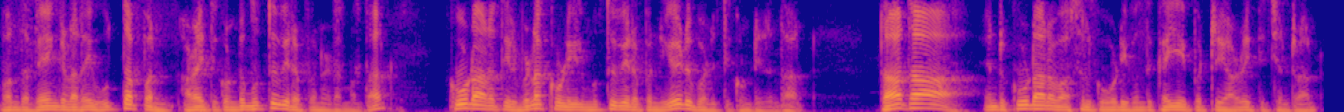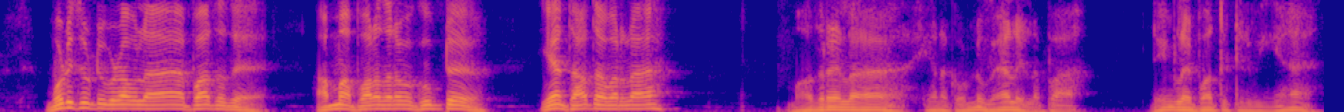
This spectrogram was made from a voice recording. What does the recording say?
வந்த வேங்கடரை உத்தப்பன் அழைத்து கொண்டு முத்துவீரப்பனிடம் வந்தான். கூடாரத்தில் விளக்கொளியில் முத்துவீரப்பன் ஈடுபடுத்திக் கொண்டிருந்தான். தாத்தா! என்று கூடார வாசலுக்கு ஓடி வந்து கையை பற்றி அழைத்துச் சென்றான். முடிசூட்டு விழாவில் பார்த்தது. அம்மா பல தடவை கூப்பிட்டு ஏன் தாத்தா வரல? மதுரையில் எனக்கு ஒன்றும் வேலை இல்லைப்பா. நீங்களே பார்த்துக்கிருவீங்க.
